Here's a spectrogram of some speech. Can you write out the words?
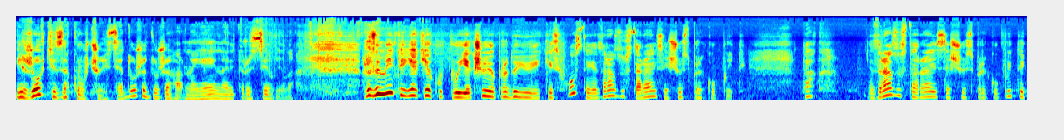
І жовті закручуються. Дуже-дуже гарно. Я її навіть розділила. Розумієте, як я купую? Якщо я продаю якісь хости, я зразу стараюся щось прикупити. Так? Зразу стараюся щось прикупити.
